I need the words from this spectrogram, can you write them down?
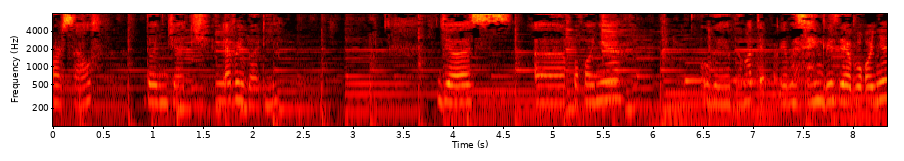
ourselves. Don't judge everybody. Just uh, pokoknya gue gaya banget ya pakai bahasa Inggris ya? Pokoknya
